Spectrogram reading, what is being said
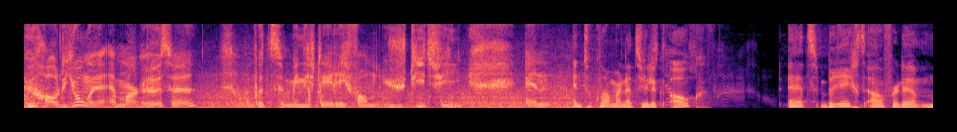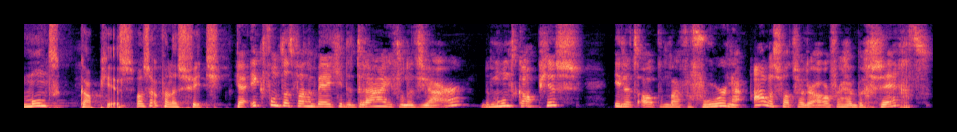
Hugo de Jonge en Mark Rutte op het ministerie van Justitie. En, en toen kwam er natuurlijk ook het bericht over de mondkapjes. Was ook wel een switch. Ja, ik vond dat wel een beetje de draai van het jaar. De mondkapjes in het openbaar vervoer, naar alles wat we erover hebben gezegd.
